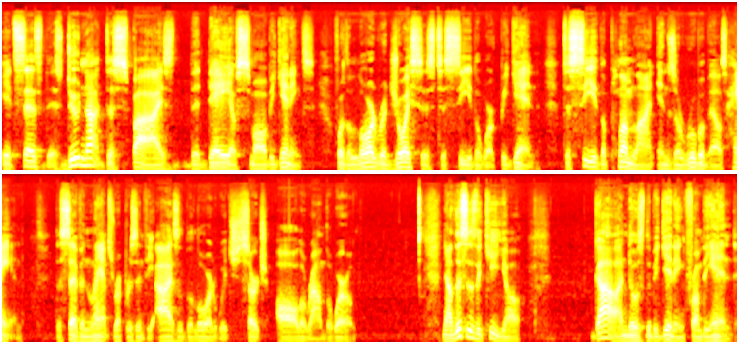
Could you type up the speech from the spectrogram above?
it says this Do not despise the day of small beginnings, for the Lord rejoices to see the work begin, to see the plumb line in Zerubbabel's hand. The seven lamps represent the eyes of the Lord, which search all around the world. Now, this is the key, y'all. God knows the beginning from the end.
